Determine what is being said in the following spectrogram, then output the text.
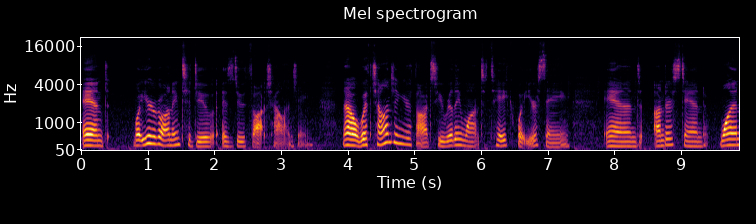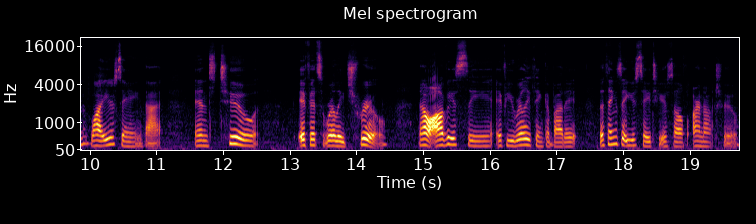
And what you're wanting to do is do thought challenging. Now, with challenging your thoughts, you really want to take what you're saying and understand one, why you're saying that, and two, if it's really true. Now, obviously, if you really think about it, the things that you say to yourself are not true.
